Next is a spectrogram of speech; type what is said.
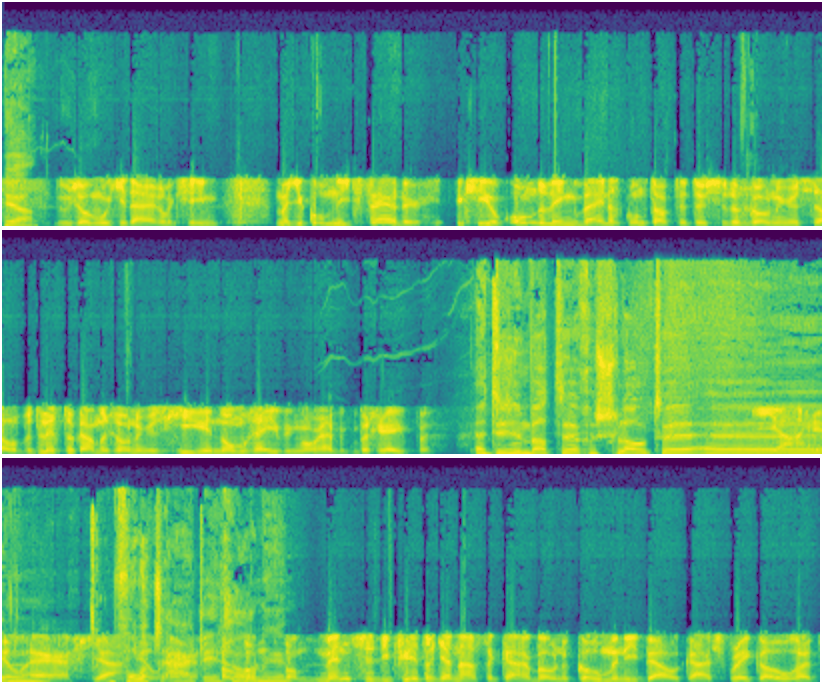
ja. Dus zo moet je het eigenlijk zien. Maar je komt niet verder. Ik zie ook onderling weinig contacten tussen de Groningers zelf. Het ligt ook aan de Groningers hier in de omgeving hoor, heb ik begrepen. Het is een wat uh, gesloten uh, ja, heel erg, ja, volksaard in Groningen. Want, want, mensen die 40 jaar naast elkaar wonen komen niet bij elkaar. Spreken hooguit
